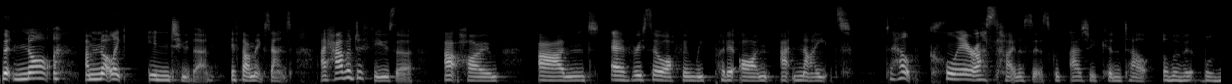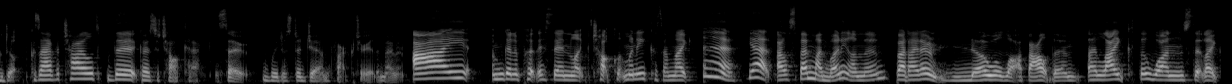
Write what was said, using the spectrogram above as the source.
but not, I'm not like into them, if that makes sense. I have a diffuser at home and every so often we put it on at night to help clear our sinuses because as you can tell I'm a bit bugged up because I have a child that goes to childcare so we're just a germ factory at the moment. I am going to put this in like chocolate money because I'm like eh yeah I'll spend my money on them but I don't know a lot about them. I like the ones that like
